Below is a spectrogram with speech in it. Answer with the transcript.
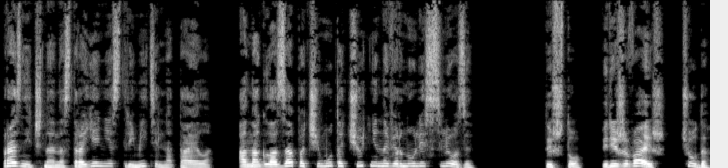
Праздничное настроение стремительно таяло, а на глаза почему-то чуть не навернулись слезы. — Ты что, переживаешь, чудо?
